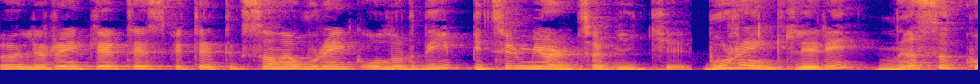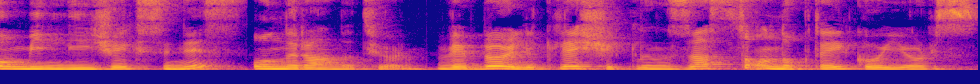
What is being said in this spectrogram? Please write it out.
Öyle renkleri tespit ettik sana bu renk olur deyip bitirmiyorum tabii ki. Bu renkleri nasıl kombinleyeceksiniz onları anlatıyorum. Ve böylelikle şıklığınıza son noktayı koyuyoruz.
